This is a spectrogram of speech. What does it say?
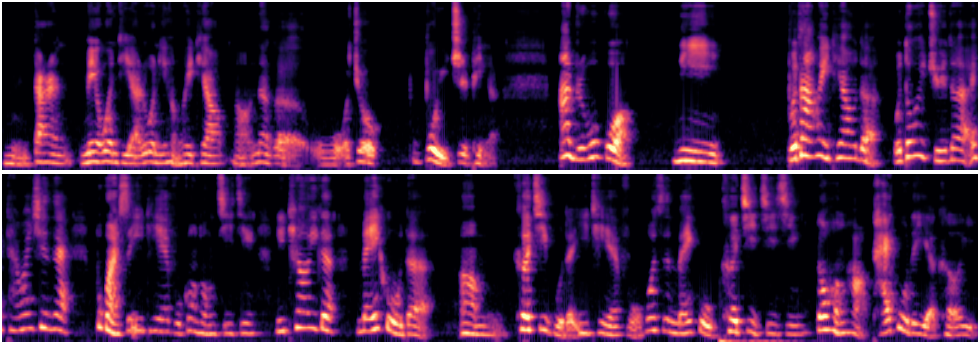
嗯，当然没有问题啊。如果你很会挑哦，那个我就不予置评了啊。如果你不大会挑的，我都会觉得，哎，台湾现在不管是 ETF 共同基金，你挑一个美股的，嗯，科技股的 ETF，或是美股科技基金都很好，台股的也可以。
